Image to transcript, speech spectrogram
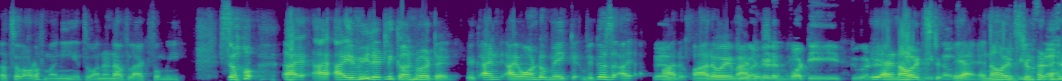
"That's a lot of money. It's one and a half lakh for me." So I I, I immediately converted, and I want to make it because I Well, R, ROA matters for me. 240, Yeah, now it's two, yeah, now it's two hundred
